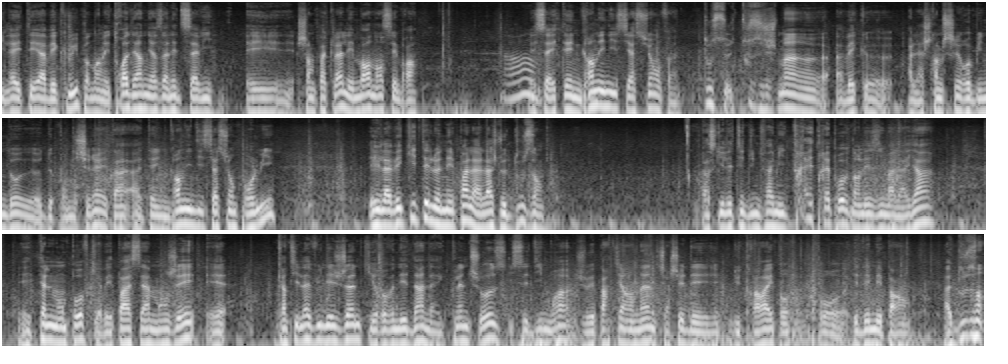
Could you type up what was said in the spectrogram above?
il a été avec lui pendant les trois dernières années de sa vie. Et Champakla est mort dans ses bras. Ah, Et ça a été une grande initiation. Enfin, tout ce, tout ce chemin euh, avec euh, à l'ashram Sri Aurobindo de, de Pondichéry a, été- a été une grande initiation pour lui. Et il avait quitté le Népal à l'âge de 12 ans. Parce qu'il était d'une famille très très pauvre dans les Himalayas. Et tellement pauvre qu'il n'avait pas assez à manger. Et quand il a vu les jeunes qui revenaient d'Inde avec plein de choses, il s'est dit Moi, je vais partir en Inde chercher des- du travail pour, pour aider mes parents. À 12 ans.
